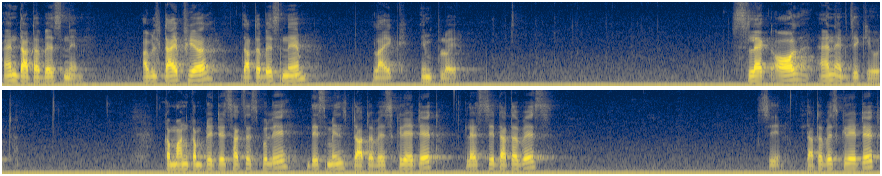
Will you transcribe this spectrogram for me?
and database name. I will type here database name like employee. Select all and execute. Command completed successfully. This means database created. Let's see database. See database created.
